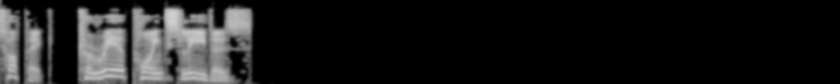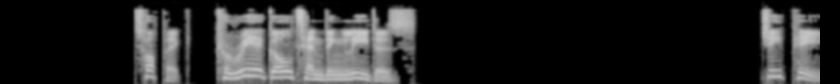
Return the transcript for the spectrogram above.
Topic: Career points leaders. Topic: Career goaltending leaders. GP.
